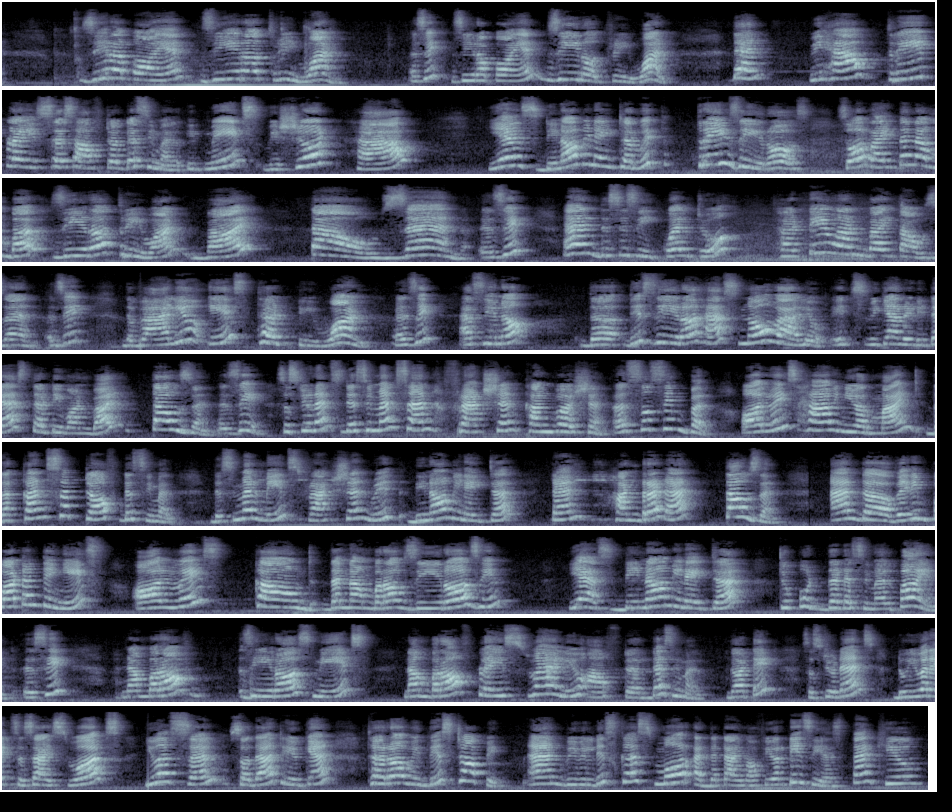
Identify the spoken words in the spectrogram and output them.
0 0.031. Is it? 0 0.031. Then, we have three places after decimal. It means we should have, yes, denominator with three zeros. So, write the number 031 by 1000. Is it? And this is equal to 31 by 1000. Is it? The value is 31. Is it? As you know, the this 0 has no value. It's We can read it as 31 by 1000. Is it? So students, decimals and fraction conversion is so simple. Always have in your mind the concept of decimal. Decimal means fraction with denominator 10, 100 and 1000. And the very important thing is always count the number of zeros in yes denominator to put the decimal point. Is it? Number of zeros means number of place value after decimal. Got it? So students, do your exercise works yourself so that you can thorough with this topic. And we will discuss more at the time of your DCS. Thank you.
